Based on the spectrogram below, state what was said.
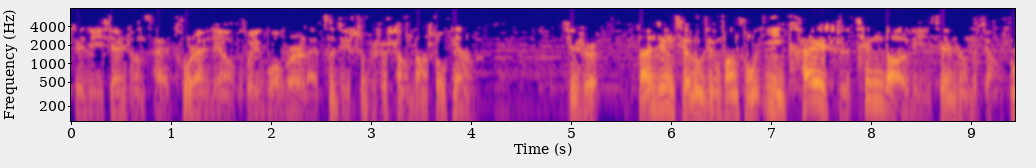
这李先生才突然间回过味儿来，自己是不是上当受骗了？其实，南京铁路警方从一开始听到李先生的讲述，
